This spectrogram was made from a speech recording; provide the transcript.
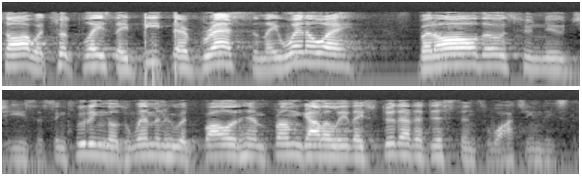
saw what took place, they beat their breasts and they went away. But all those who knew Jesus, including those women who had followed him from Galilee, they stood at a distance watching these things.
